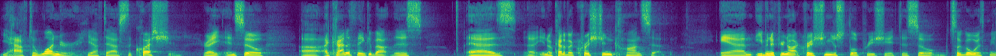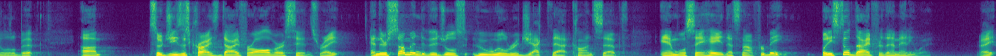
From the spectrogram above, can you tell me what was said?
you have to wonder, you have to ask the question, right? And so uh, I kind of think about this as uh, you know kind of a Christian concept. And even if you're not Christian, you'll still appreciate this. So so go with me a little bit. Um, so Jesus Christ died for all of our sins, right? And there's some individuals who will reject that concept and will say, "Hey, that's not for me." But he still died for them anyway, right?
